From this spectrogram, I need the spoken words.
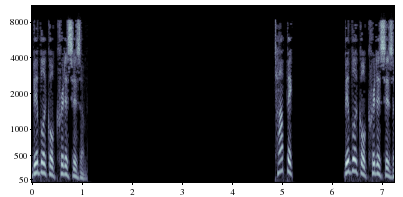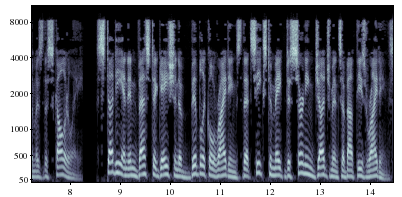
Biblical criticism Topic Biblical criticism is the scholarly study and investigation of biblical writings that seeks to make discerning judgments about these writings.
